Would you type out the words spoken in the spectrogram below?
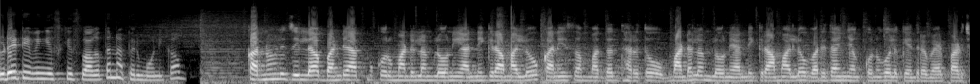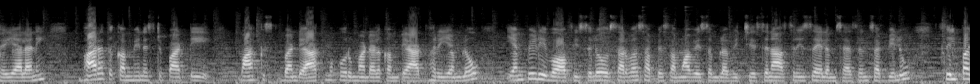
టుడే టీవీ న్యూస్కి స్వాగతం. నా పేరు మోనిక. కర్నూలు జిల్లా బండి ఆత్మకూరు మండలంలోని అన్ని గ్రామాల్లో కనీసం మద్దతు ధరతో మండలంలోని అన్ని గ్రామాల్లో వరిధాన్యం కొనుగోలు కేంద్రం ఏర్పాటు చేయాలని భారత కమ్యూనిస్టు పార్టీ మార్క్సిస్ట్ బండి ఆత్మకూరు మండల కమిటీ ఆధ్వర్యంలో ఎంపీడీఓ ఆఫీసులో సర్వసభ్య సమావేశంలో విచ్చేసిన శ్రీశైలం శాసనసభ్యులు శిల్పా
